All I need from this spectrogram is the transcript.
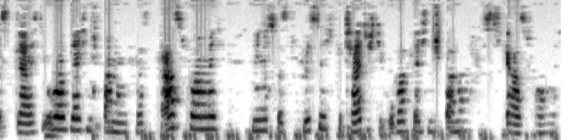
ist gleich die Oberflächenspannung fest-gasförmig minus fest-flüssig geteilt durch die Oberflächenspannung flüssig-gasförmig.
